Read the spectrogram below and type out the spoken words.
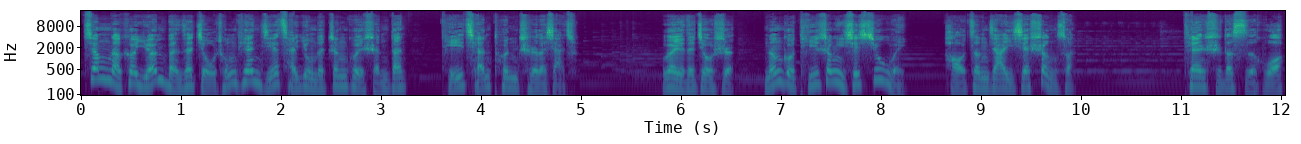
将那颗原本在九重天劫才用的珍贵神丹提前吞吃了下去，为的就是能够提升一些修为，好增加一些胜算。天使的死活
